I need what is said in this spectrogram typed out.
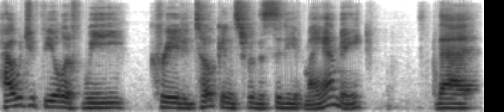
how would you feel if we created tokens for the city of Miami that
